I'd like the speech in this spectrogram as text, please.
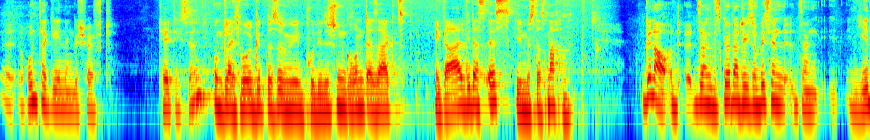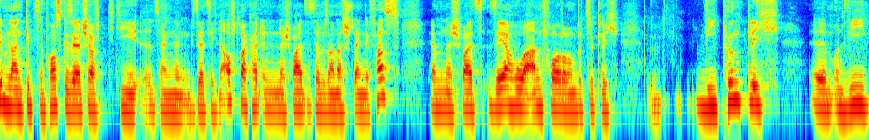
äh, runtergehenden Geschäft tätig sind. Und gleichwohl gibt es irgendwie einen politischen Grund, der sagt, egal wie das ist, ihr müsst das machen. Genau, und äh, sagen, das gehört natürlich so ein bisschen, sagen, in jedem Land gibt es eine Postgesellschaft, die äh, sagen, einen gesetzlichen Auftrag hat. In der Schweiz ist er besonders streng gefasst. Wir haben in der Schweiz sehr hohe Anforderungen bezüglich, wie pünktlich ähm, und wie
